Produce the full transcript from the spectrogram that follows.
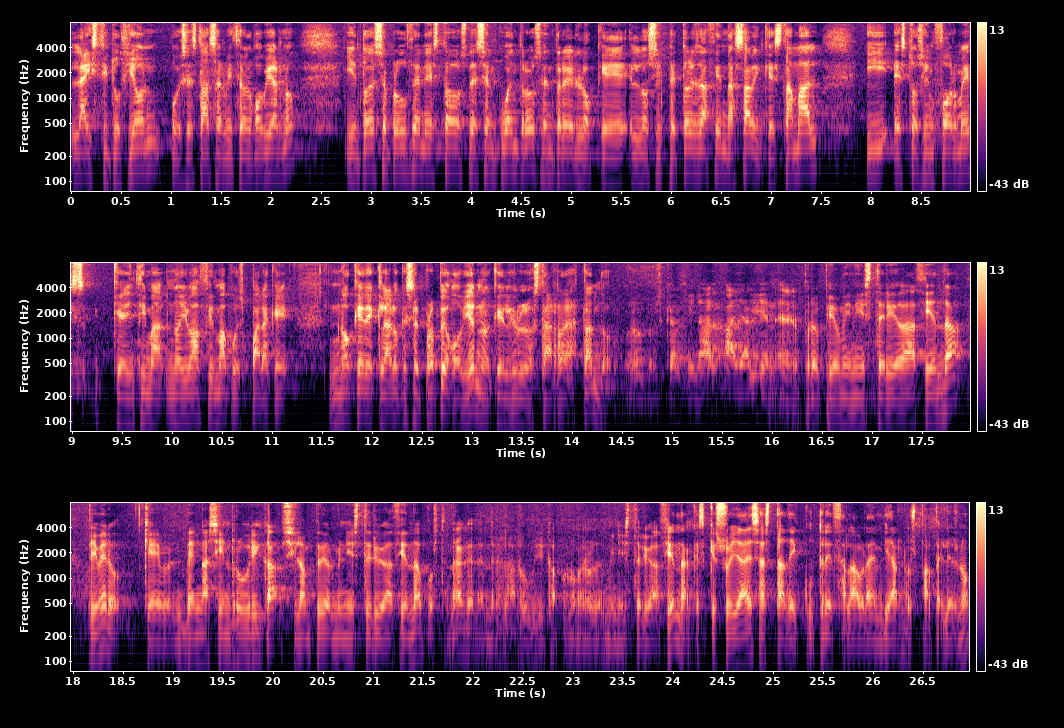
la institución pues está al servicio del gobierno y entonces se producen estos desencuentros entre lo que los inspectores de Hacienda saben que está mal y estos informes que encima no iban a firmar pues para que no quede claro que es el propio gobierno el que lo está redactando. Bueno, pues que al final hay alguien en el propio Ministerio de Hacienda, primero, que venga sin rúbrica, si lo han pedido el Ministerio de Hacienda, pues tendrá que tener la rúbrica por lo menos del Ministerio de Hacienda, que es que eso ya es hasta de cutreza a la hora de enviar los papeles, ¿no?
